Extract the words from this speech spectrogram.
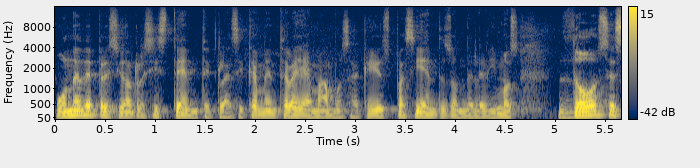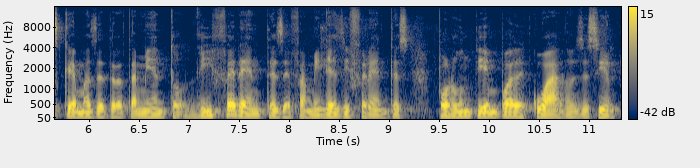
Una depresión resistente, clásicamente la llamamos a aquellos pacientes donde le dimos dos esquemas de tratamiento diferentes, de familias diferentes, por un tiempo adecuado, es decir,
